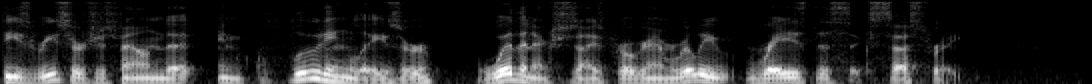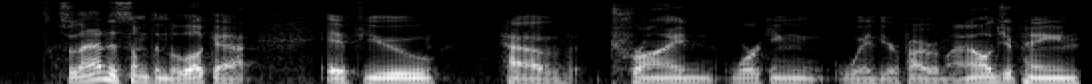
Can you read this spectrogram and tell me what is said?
these researchers found that including laser with an exercise program really raise the success rate. So that is something to look at if you have tried working with your fibromyalgia pain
